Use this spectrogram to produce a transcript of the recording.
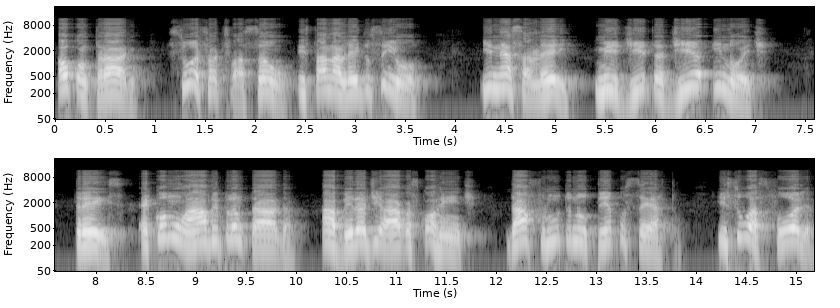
Ao contrário, sua satisfação está na lei do Senhor, e nessa lei medita dia e noite. 3. É como árvore plantada à beira de águas correntes, dá fruto no tempo certo, e suas folhas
